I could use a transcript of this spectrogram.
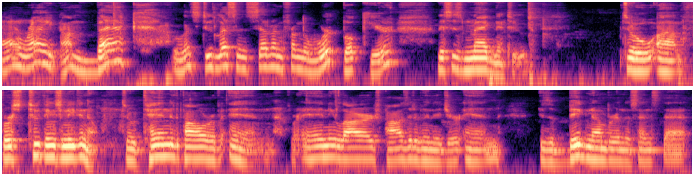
All right, I'm back. Let's do lesson seven from the workbook here. This is magnitude. So uh, first two things you need to know. So 10 to the power of n for any large positive integer n is a big number in the sense that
